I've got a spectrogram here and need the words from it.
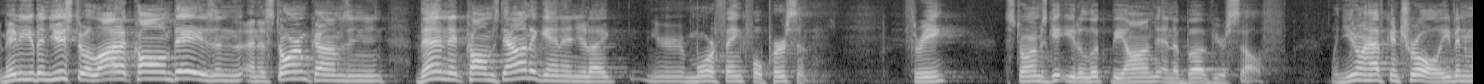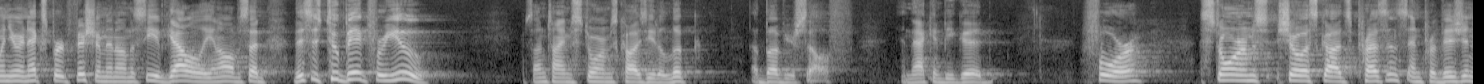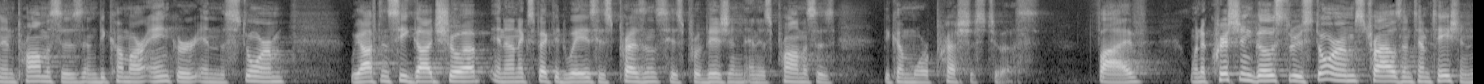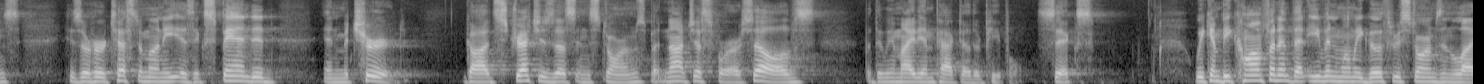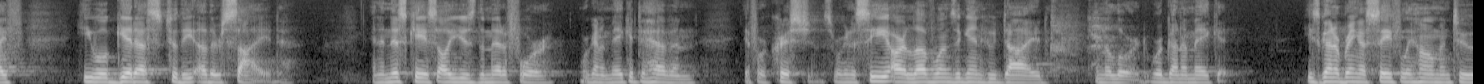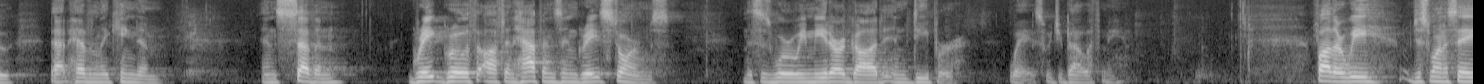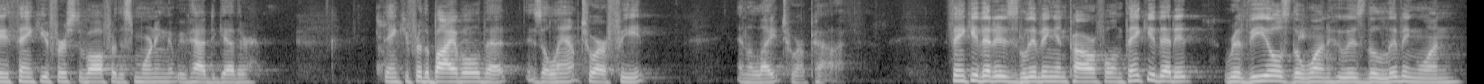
And maybe you've been used to a lot of calm days and, and a storm comes and then it calms down again and you're like, you're a more thankful person. Three, storms get you to look beyond and above yourself. When you don't have control, even when you're an expert fisherman on the Sea of Galilee, and all of a sudden, this is too big for you. Sometimes storms cause you to look above yourself, and that can be good. Four, storms show us God's presence and provision and promises and become our anchor in the storm. We often see God show up in unexpected ways. His presence, His provision, and His promises become more precious to us. Five, when a Christian goes through storms, trials, and temptations, his or her testimony is expanded and matured. God stretches us in storms, but not just for ourselves, but that we might impact other people. Six, we can be confident that even when we go through storms in life, He will get us to the other side. And in this case, I'll use the metaphor we're going to make it to heaven if we're Christians. We're going to see our loved ones again who died in the Lord. We're going to make it. He's going to bring us safely home into that heavenly kingdom. And seven, great growth often happens in great storms. This is where we meet our God in deeper ways. Would you bow with me? Father, we just want to say thank you, first of all, for this morning that we've had together. Thank you for the Bible that is a lamp to our feet and a light to our path. Thank you that it is living and powerful, and thank you that it reveals the one who is the living one,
